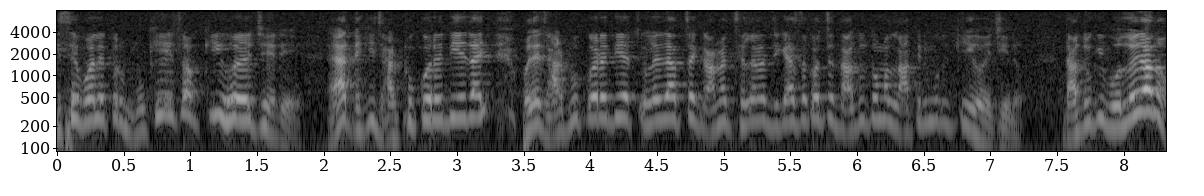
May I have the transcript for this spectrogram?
এসে বলে তোর মুখে এসব কি হয়েছে রে? হ্যাঁ দেখি ঝাড়ফুঁক করে দিয়ে যাই। বলে ঝাড়ফুঁক করে দিয়ে চলে যাচ্ছে গ্রামের ছেলেরা জিজ্ঞাসা করছে দাদু তোমার লাতির মুখে কি হয়েছিল? দাদু কি বলল জানো?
